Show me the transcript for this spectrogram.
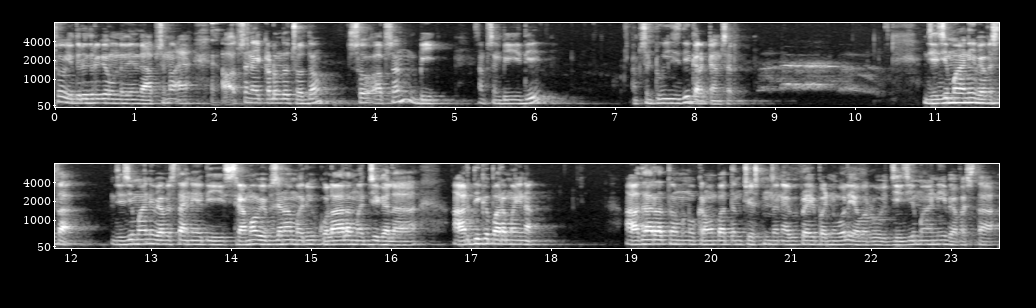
So ఎదురెదురుగా ఉన్నది అనేది ఆప్షన్ ఆప్షన్ ఎక్కడ ఉందో చూద్దాం. So option B. Option B ఇది. Option two is the correct answer. జజమాని వ్యవస్థ. జజమాని వ్యవస్థ అనేది శ్రమ విభజన మరియు కులాల మధ్య గల ఆర్థికపరమైన ఆధారత్వమును క్రమబద్ధం చేస్తుందని అభిప్రాయపడిన వాళ్ళు ఎవరు? జజమాని వ్యవస్థ.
